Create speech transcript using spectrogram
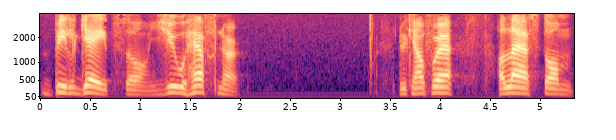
Bill Gates och Hugh Hefner. Du kanske har läst om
